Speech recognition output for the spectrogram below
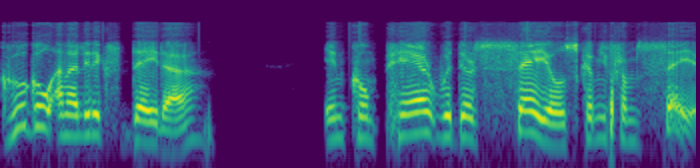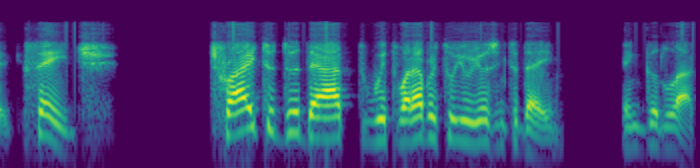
Google Analytics data and compare with their sales coming from Sage. Try to do that with whatever tool you're using today, and good luck.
